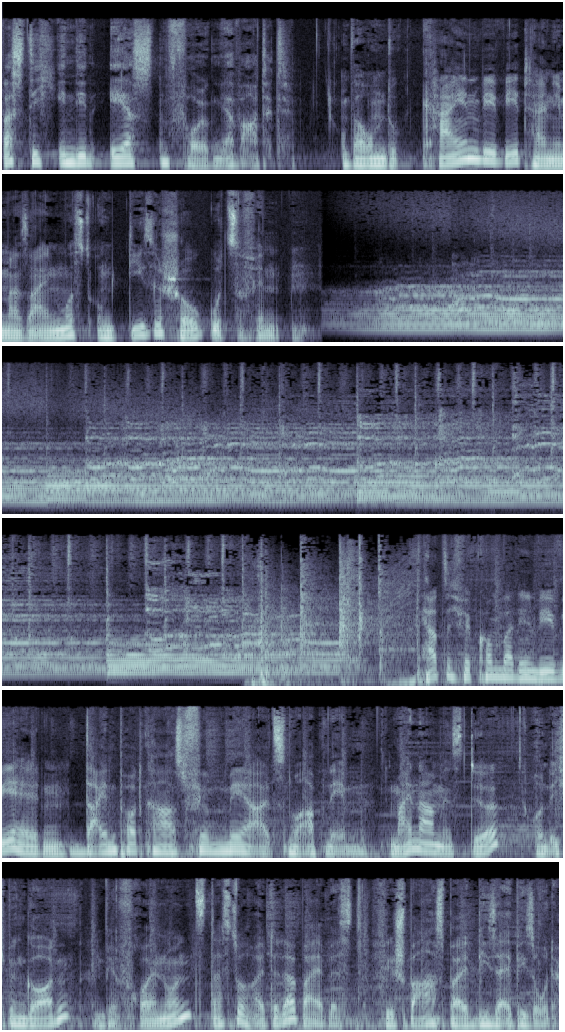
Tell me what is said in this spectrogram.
was dich in den ersten Folgen erwartet. Und warum du kein WW-Teilnehmer sein musst, um diese Show gut zu finden. Herzlich willkommen bei den WW-Helden. Dein Podcast für mehr als nur Abnehmen. Mein Name ist Dirk Und ich bin Gordon. und wir freuen uns, dass du heute dabei bist. Viel Spaß bei dieser Episode.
